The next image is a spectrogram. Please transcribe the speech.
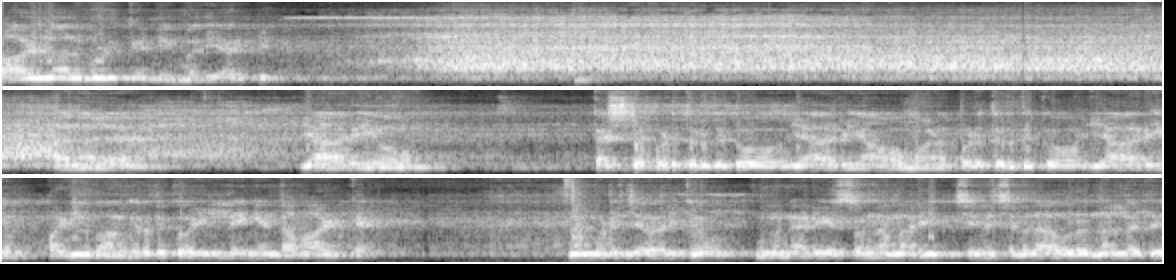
வாழ்நாள் முழுக்க நிம்மதியாக இருப்பீங்க. அதனால் யாரையும் கஷ்டப்படுத்துறதுக்கோ யாரையும் அவமானப்படுத்துறதுக்கோ யாரையும் பழி வாங்குறதுக்கோ இல்லைங்க இந்த வாழ்க்கை. நான் முடிஞ்ச வரைக்கும் முன்னாடியே சொன்ன மாதிரி சின்ன சின்னதாக ஒரு நல்லது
